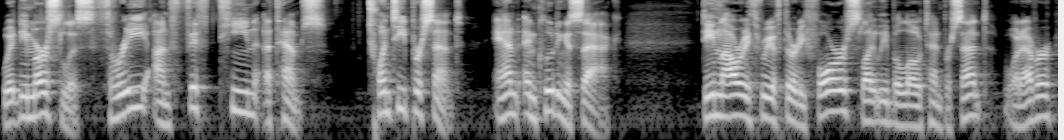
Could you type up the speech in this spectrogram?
Whitney Mercilus, three on 15 attempts, 20%, and including a sack. Dean Lowry, three of 34, slightly below 10%, whatever.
